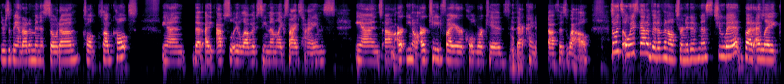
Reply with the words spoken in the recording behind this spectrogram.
There's a band out of Minnesota called Cloud Cult, and that I absolutely love. I've seen them like five times and um, ar- you know, Arcade Fire, Cold War Kids, Okay. that kind of stuff as well. So it's always got a bit of an alternativeness to it, but I like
